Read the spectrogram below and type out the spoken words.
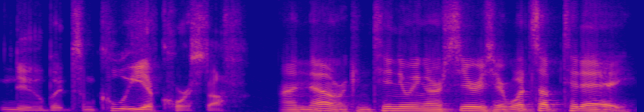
new, but some cool EF core stuff. I know, we're continuing our series here. What's up today?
